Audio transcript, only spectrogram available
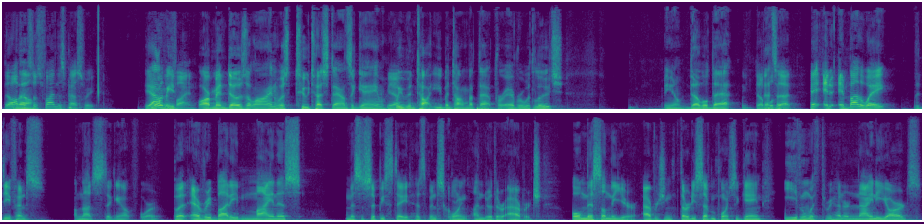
The offense Well- was fine this past week. Yeah, More I mean, fine. our Mendoza line was two touchdowns a game. Yeah. We've been talking. You've been talking about that forever with Luch. You know, doubled that. Double That's a- that. and, and, and by the way, the defense, I'm not sticking up for it, but everybody minus Mississippi State has been scoring under their average. Ole Miss on the year, averaging 37 points a game, even with 390 yards,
